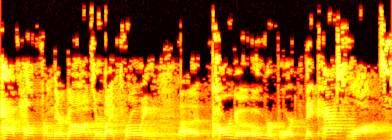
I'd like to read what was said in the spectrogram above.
have help from their gods or by throwing uh, cargo overboard, they cast lots,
